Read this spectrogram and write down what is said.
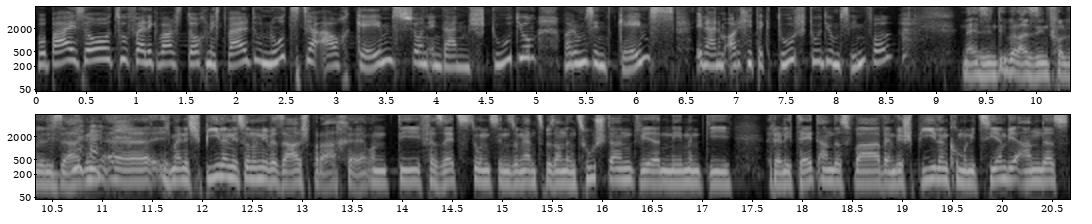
Wobei, so zufällig war es doch nicht, weil du nutzt ja auch Games schon in deinem Studium. Warum sind Games in einem Architekturstudium sinnvoll? Nein, sie sind überall sinnvoll, würde ich sagen. äh, ich meine, Spielen ist so eine Universalsprache und die versetzt uns in so einen ganz besonderen Zustand. Wir nehmen die Realität anders wahr. Wenn wir spielen, kommunizieren wir anders.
